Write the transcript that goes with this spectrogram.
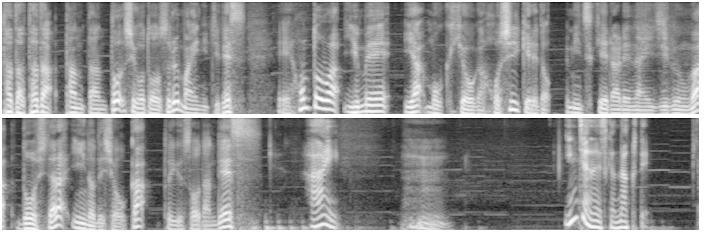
ただただ淡々と仕事をする毎日です。えー本当は夢や目標が欲しいけれど、見つけられない自分はどうしたらいいのでしょうか？という相談です。はい。うん。いいんじゃないですか、なくて。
